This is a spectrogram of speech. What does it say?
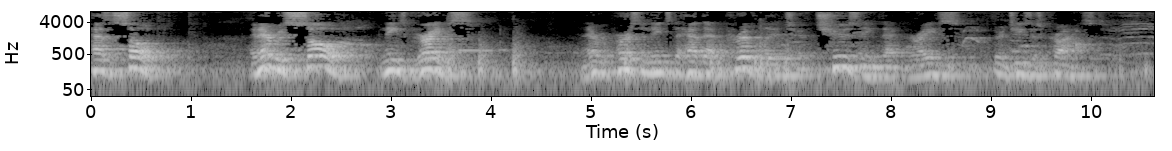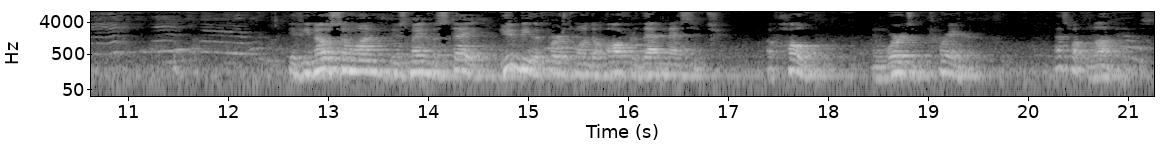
has a soul. And every soul needs grace. And every person needs to have that privilege of choosing that grace through Jesus Christ. If you know someone who's made a mistake, you'd be the first one to offer that message of hope and words of prayer. That's what love is.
